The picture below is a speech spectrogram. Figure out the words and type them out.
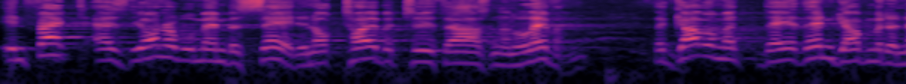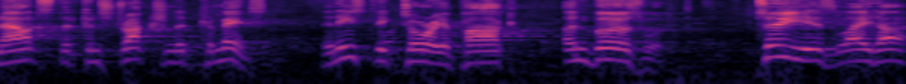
In fact, as the honourable member said, in October 2011, the government, the then government announced that construction had commenced in East Victoria Park and Burswood. Two years later,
